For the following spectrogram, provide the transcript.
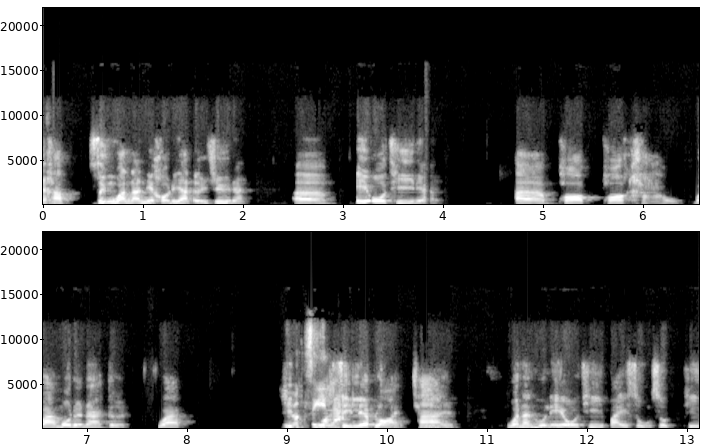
นะครับ ซึ่งวันนั้นเนี่ยขออนุญาตเอ่ยชื่อนะเอ่อ AOT เนี่ยเอ่อพอพอข่าวว่าโมเดอร์นาเกิดว่ามีวัคซีนแล้ววัคซีนเรียบร้อยใช่ วันนั้นหุ้น AOT ไปสูงสุดที่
